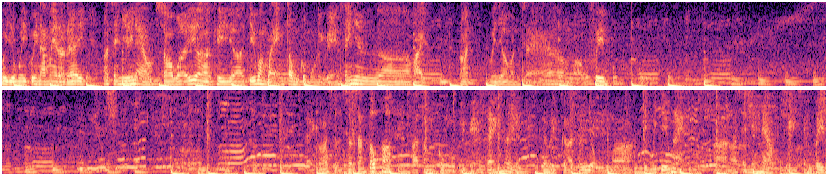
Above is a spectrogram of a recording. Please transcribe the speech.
Qzumi Q5RD nó sẽ như thế nào so với à, khi à, chiếu văn bản trong cùng một điều kiện sáng như à, vậy. Rồi bây giờ mình sẽ mở phim. Có sự so sánh tốt hơn và trong cùng một điều kiện ánh sáng thì cái việc uh, sử dụng uh, chiếc máy chiếu này uh, nó sẽ như thế nào khi xem phim.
